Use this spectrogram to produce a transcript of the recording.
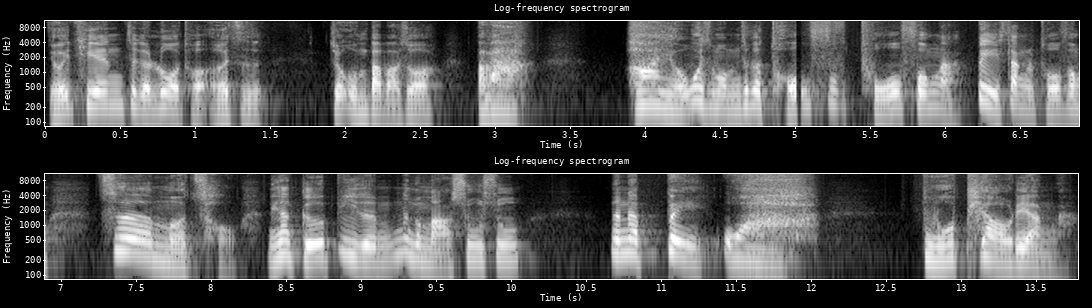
有一天，这个骆驼儿子就问爸爸说：“爸爸。”哎呦，为什么我们这个驼峰驼峰啊，背上的驼峰这么丑？你看隔壁的那个马叔叔，那那背哇，多漂亮啊！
